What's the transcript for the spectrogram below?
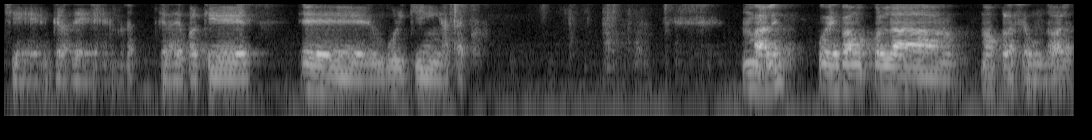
que, las, de, que las de cualquier eh, bulking. Vale, pues vamos con la, vamos con la segunda, ¿vale?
